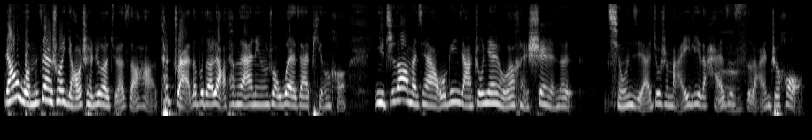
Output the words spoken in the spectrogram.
然后我们再说姚晨这个角色哈，他拽的不得了。他跟安陵容说：“我也在平衡，你知道吗？亲爱我跟你讲，中间有个很瘆人的情节，就是马伊琍的孩子死完之后，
